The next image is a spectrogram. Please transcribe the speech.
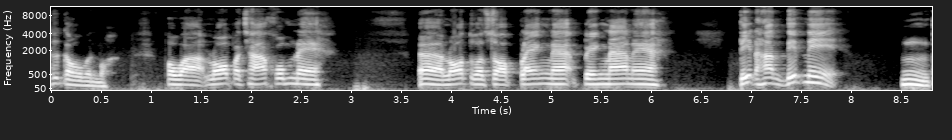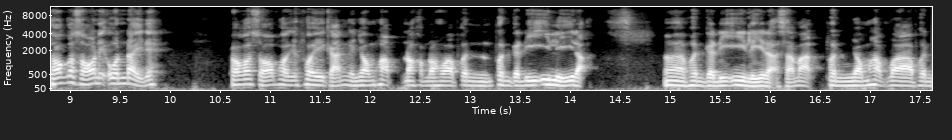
คือเก่ามันบ่เพราะว่ารอประชาคมแน่เอ่อรอตรวจสอบแปลงแน่แปลงนาแน่ติดหันติดนี่ อืมทกสนี่โอนได้เด้ทกสพอพอการก็ยอมรับเนาะครับเนาะว่าเพิ่นเพิ่นก็ดีอีหลีล่ะเออเพิ่นก็ดีอีหลีล่ะ สามารถเพิ่นยอมรับว่าเพิ่น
